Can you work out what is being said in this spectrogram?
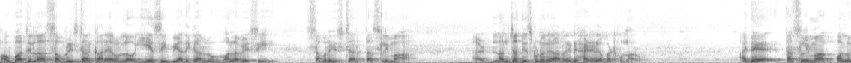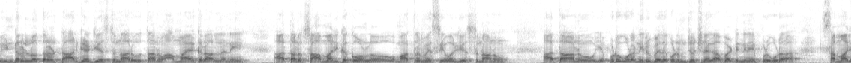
మహబూబా జిల్లా సబ్ రిజిస్టార్ కార్యాలయంలో ఏసీబీ అధికారులు వల్లవేసి సబ్ రిజిస్టార్ తస్లిమా లంచం తీసుకుండగా రెడ్ హ్యాండెడ్గా పట్టుకున్నారు. అయితే తస్లిమా పలు ఇంటర్వ్యూల్లో తనను టార్గెట్ చేస్తున్నారు. తాను అమాయకురాలని తను సామాజిక కోణంలో మాత్రమే సేవలు చేస్తున్నాను. తాను ఎప్పుడు కూడా నిరుపేద కుటుంబం నుంచి వచ్చినా కాబట్టి నేను ఎప్పుడు కూడా సమాజ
